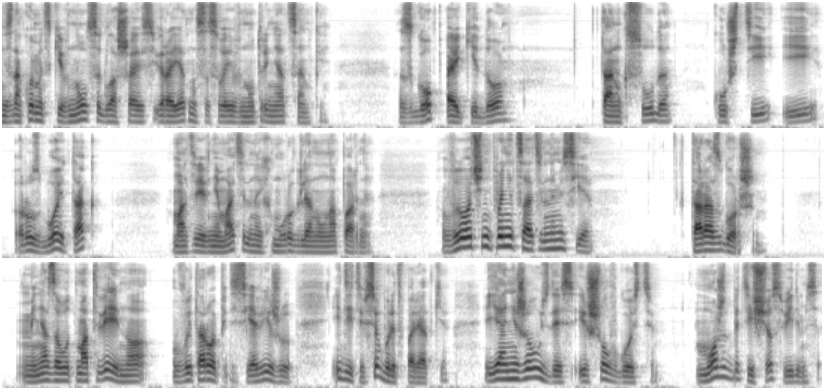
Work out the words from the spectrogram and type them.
Незнакомец кивнул, соглашаясь, вероятно, со своей внутренней оценкой. Сгоб, айкидо, танксуда, кушти и русбой, так? Матвей внимательно и хмуро глянул на парня. «Вы очень проницательны, месье». «Тарас Горшин». Меня зовут Матвей, но вы торопитесь, я вижу. Идите, все будет в порядке. Я не живу здесь и шел в гости. Может быть, еще свидимся».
